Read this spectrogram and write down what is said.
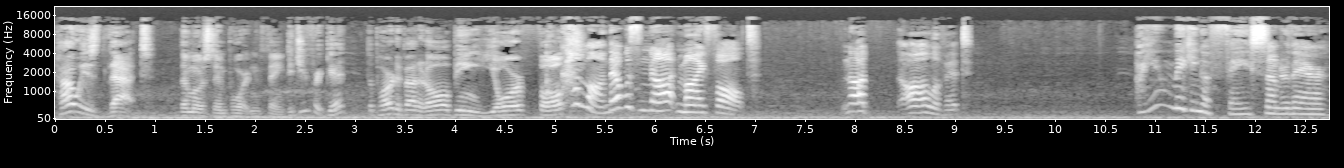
How is that the most important thing? Did you forget the part about it all being your fault? Come on, that was not my fault. Not all of it. Are you making a face under there?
